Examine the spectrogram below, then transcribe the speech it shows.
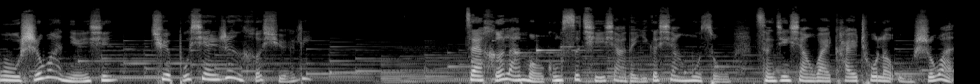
五十万年薪却不限任何学历。在荷兰某公司旗下的一个项目组曾经向外开出了五十万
